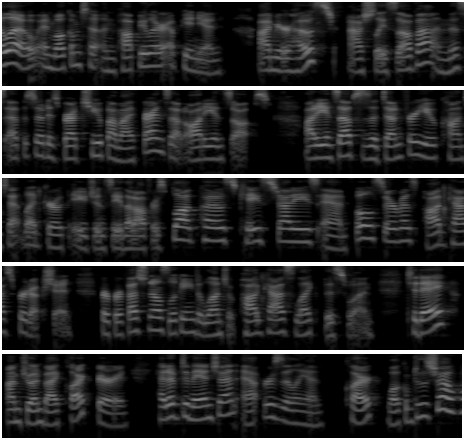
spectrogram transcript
Hello, and welcome to Unpopular Opinion. I'm your host, Ashley Sava, and this episode is brought to you by my friends at Audience Ops. Audience Ops is a done for you content led growth agency that offers blog posts, case studies, and full service podcast production for professionals looking to launch a podcast like this one. Today, I'm joined by Clark Barron, head of demand gen at Rezilion. Clark, welcome to the show.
